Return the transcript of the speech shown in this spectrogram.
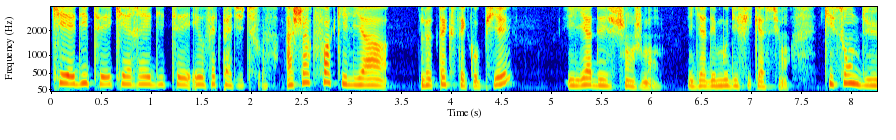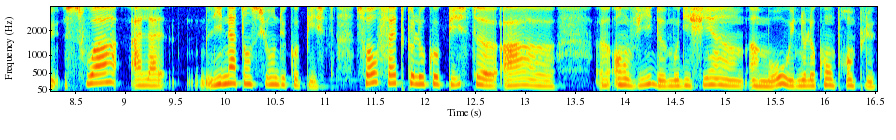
qui est édité, qui est réédité, et au fait, pas du tout. À chaque fois qu'il y a le texte est copié, il y a des changements, il y a des modifications qui sont dues soit à l'inattention du copiste, soit au fait que le copiste euh, a euh, euh, envie de modifier un, un mot ou il ne le comprend plus,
